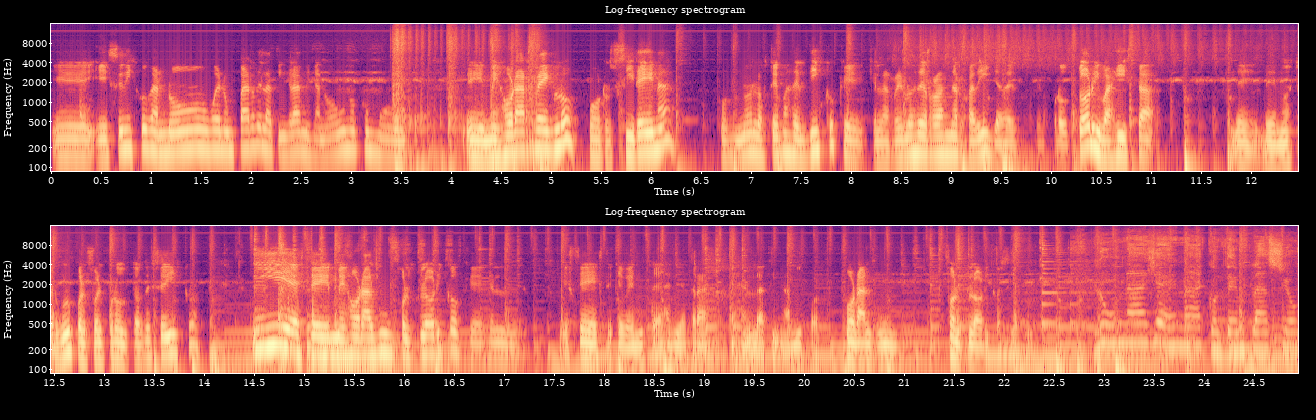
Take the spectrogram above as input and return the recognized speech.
Eh, ese disco ganó, bueno, un par de Latin Grammy, ganó uno como eh, mejor arreglo por Sirena, por uno de los temas del disco, que, que el arreglo es de Ragnar Padilla, del, productor y bajista de, de, nuestro grupo, él fue el productor de ese disco. Y este mejor álbum folclórico, que es el, este, este que ven ustedes allí atrás, es el Latinami por, por álbum folclórico. Así. Luna llena, contemplación,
